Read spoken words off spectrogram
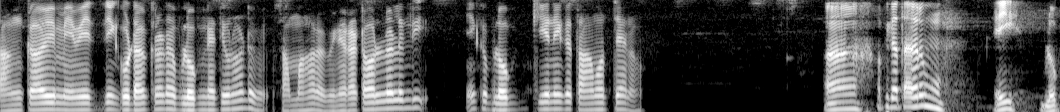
ලංකාවේ මේ වෙද්දි ගොඩක්කට බ්ලොග් නැතිවුණට සමහර වෙන රටවල්ලලදී ඒක බ්ලොග් කියන එක තාමත් යනවා. අපි කතා කරමු. එයි බ්ලොග්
